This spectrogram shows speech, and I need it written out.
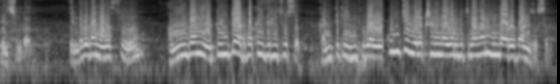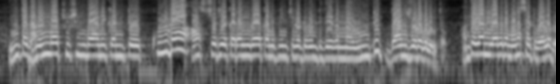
తెలిసి ఉండాలి జనరల్గా మనస్సు అందం ఎటుంటే అటుపక్కకి తిరిగి చూస్తుంది. కంటికి ఇంపుగా కొంచెం విలక్షణంగా కనిపించినా కానీ ముందు ఆ రూపాన్ని చూస్తుంది. ఇంత ఘనంగా చూసిన దానికంటే కూడా ఆశ్చర్యకరంగా కనిపించినటువంటిది ఏదన్నా ఉంటే దాన్ని చూడగలుగుతావు. అంతేగాని లేకపోతే మనస్సు అటు వెళ్ళదు.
